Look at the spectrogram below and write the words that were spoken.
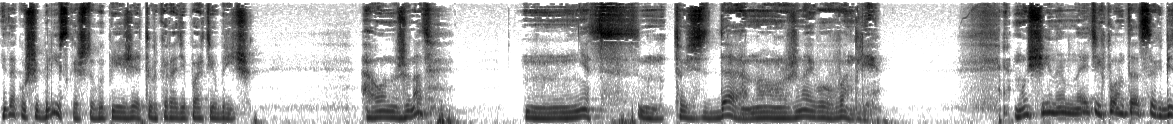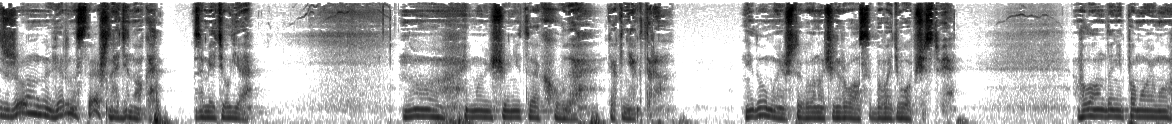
Не так уж и близко, чтобы приезжать только ради партии в бридж. А он женат? Нет, то есть да, но жена его в Англии. Мужчинам на этих плантациях без жен, верно, страшно одиноко, заметил я. Но ему еще не так худо, как некоторым. Не думаю, чтобы он очень рвался бывать в обществе. В Лондоне, по-моему,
